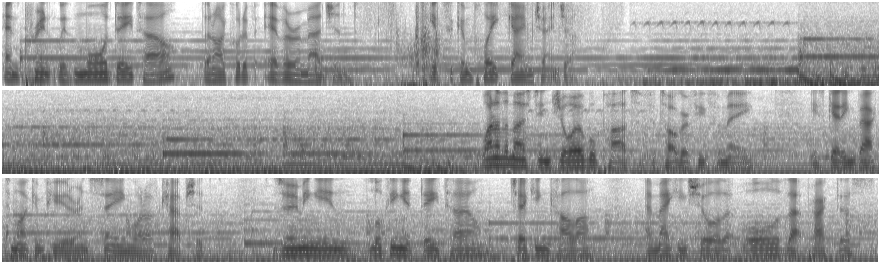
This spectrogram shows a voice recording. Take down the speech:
and print with more detail than I could have ever imagined. It's a complete game changer. One of the most enjoyable parts of photography for me is getting back to my computer and seeing what I've captured. Zooming in, looking at detail, checking colour, and making sure that all of that practice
